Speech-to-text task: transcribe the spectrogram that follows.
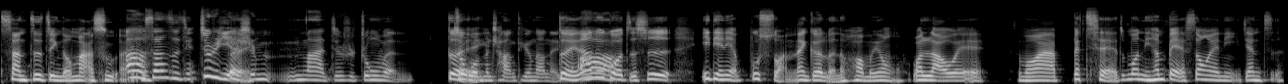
三字经都骂出来啊！三字经就是也是骂，就是中文，就我们常听到那对。那如果只是一点点不爽那个人的话，我们用我老诶什么啊，别扯，怎么你很北宋诶，你这样子，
